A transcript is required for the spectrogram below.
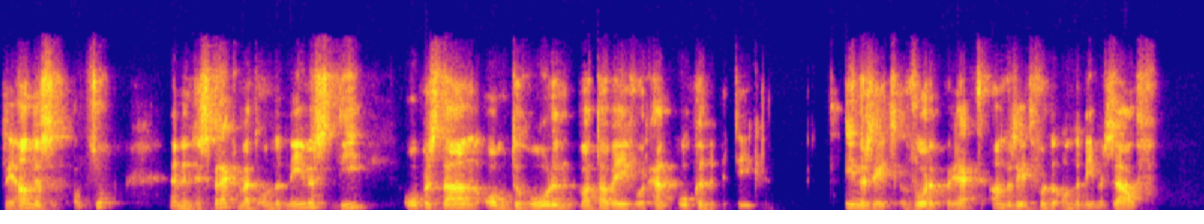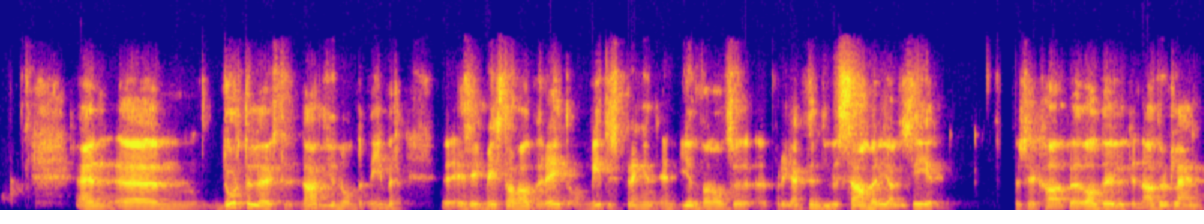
Wij gaan dus op zoek en een gesprek met ondernemers die openstaan om te horen wat dat wij voor hen ook kunnen betekenen. Enerzijds voor het project, anderzijds voor de ondernemer zelf. En um, door te luisteren naar die ondernemer is hij meestal wel bereid om mee te springen in een van onze uh, projecten die we samen realiseren. Dus ik ga wel duidelijk de nadruk leggen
